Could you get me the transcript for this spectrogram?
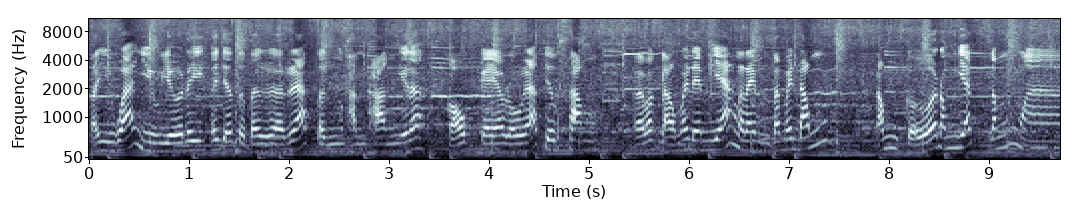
Tại vì quá nhiều dừa đi phải cho từ từ à, ráp từng thành phần vậy đó. Cột kèo rồi ráp vô xong. Rồi bắt đầu mới đem dán lên đây người ta mới đóng đóng cửa đóng vách đóng à,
